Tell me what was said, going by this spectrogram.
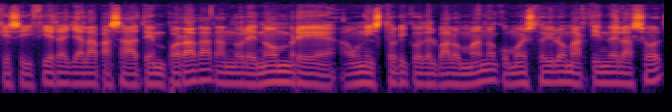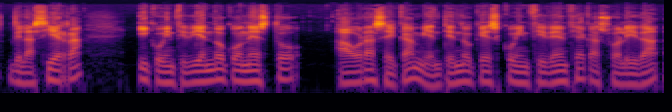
que se hiciera ya la pasada temporada, dándole nombre a un histórico del balonmano como es Zoilo Martín de la, de la Sierra, y coincidiendo con esto, ahora se cambia. Entiendo que es coincidencia, casualidad,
